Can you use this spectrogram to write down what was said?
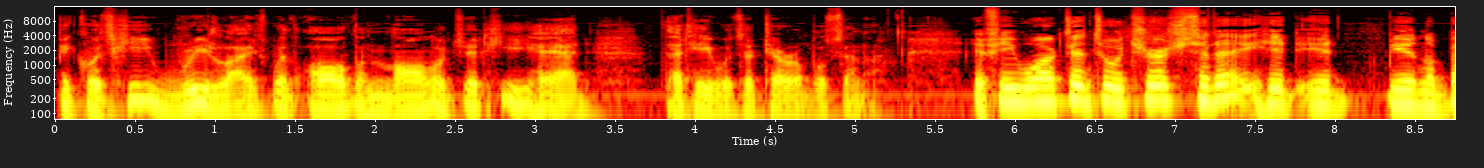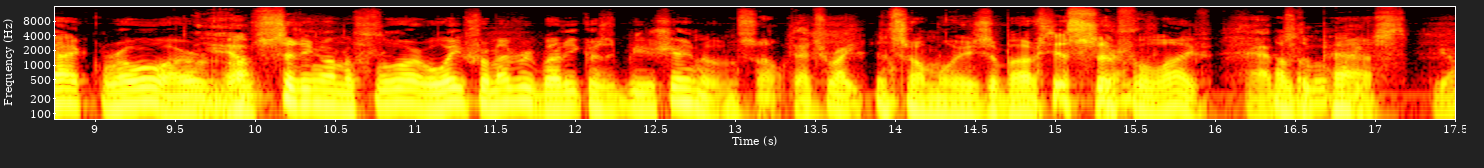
because he realized with all the knowledge that he had that he was a terrible sinner. If he walked into a church today, he'd, he'd be in the back row or, Yeah. or sitting on the floor away from everybody because he'd be ashamed of himself. That's right. in some ways about his sinful life of the past. Yeah.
